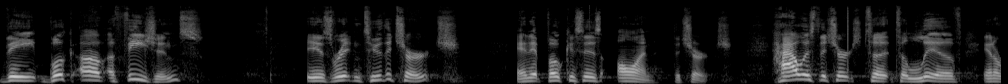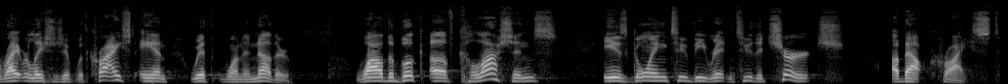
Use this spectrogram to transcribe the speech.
The book of Ephesians is written to the church, and it focuses on the church. How is the church to, to live in a right relationship with Christ and with one another? While the book of Colossians is going to be written to the church about Christ.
